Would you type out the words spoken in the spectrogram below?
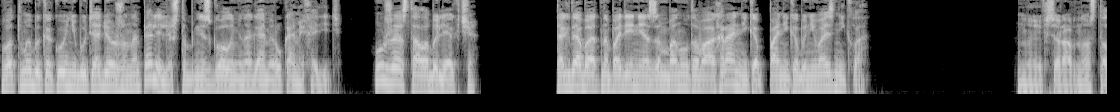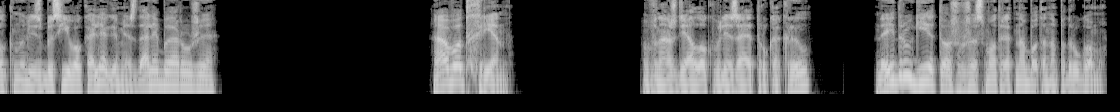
Вот мы бы какую-нибудь одежу напялили, чтобы не с голыми ногами руками ходить. Уже стало бы легче. Тогда бы от нападения зомбанутого охранника паника бы не возникла. Ну и все равно столкнулись бы с его коллегами, сдали бы оружие. А вот хрен. В наш диалог влезает рукокрыл, да и другие тоже уже смотрят на Ботана по-другому.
